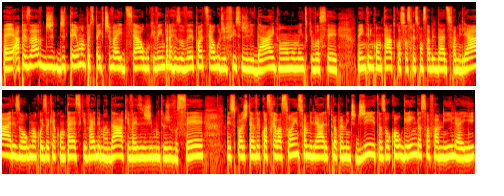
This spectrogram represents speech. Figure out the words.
é, apesar de, de ter uma perspectiva aí de ser algo que vem para resolver, pode ser algo difícil de lidar. Então é um momento que você entra em contato com as suas responsabilidades familiares ou alguma coisa que acontece que vai demandar, que vai exigir muito de você. Isso pode ter a ver com as relações familiares propriamente ditas ou com alguém da sua família aí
